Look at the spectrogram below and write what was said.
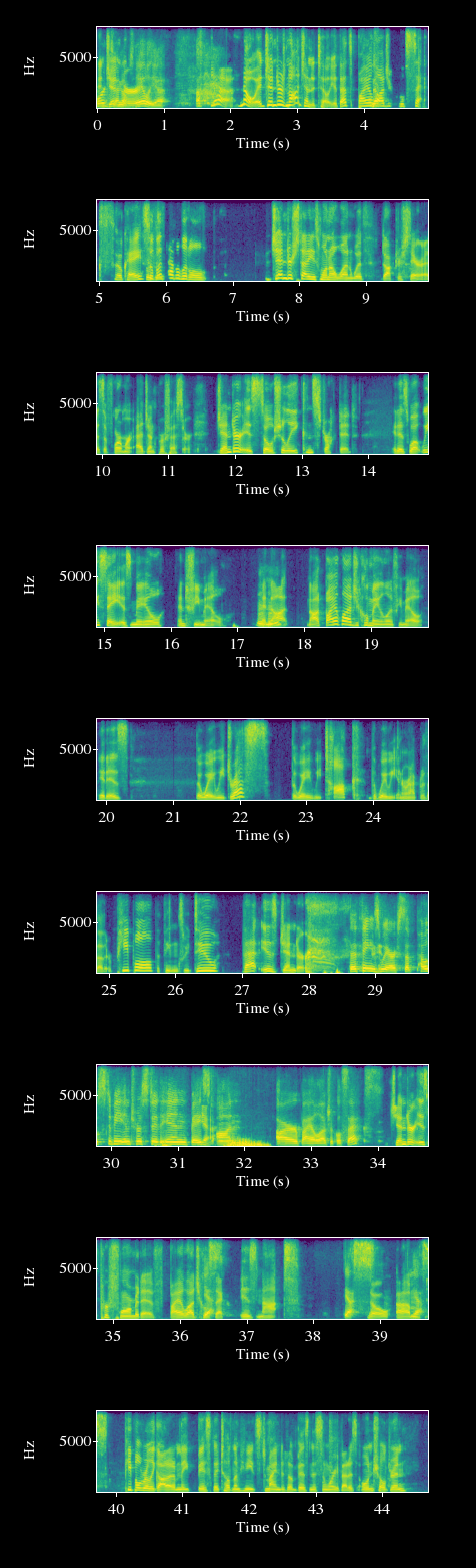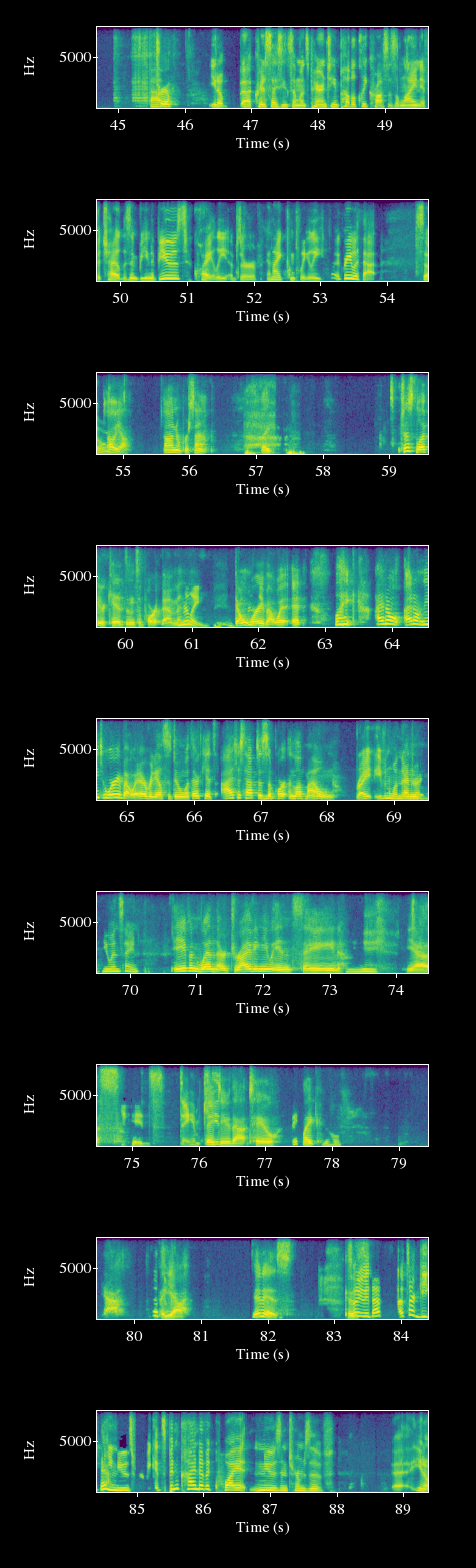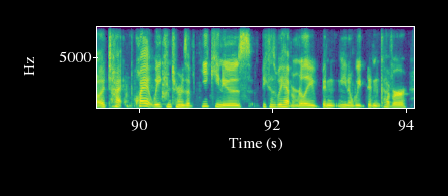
Or And gender- genitalia. Yeah. No, gender is not genitalia. That's biological sex. Okay. So Mhm. let's have a little gender studies 101 with Dr. Sarah as a former adjunct professor. Gender is socially constructed. It is what we say is male and female and Mhm. not not biological male and female. It is the way we dress, the way we talk, the way we interact with other people, the things we do. That is gender. the things we are supposed to be interested in based Yeah. on our biological sex. gender is performative. Biological Yes. sex is not. Yes. So um, yes. people really got at him. They basically told him he needs to mind his own business and worry about his own children. Um, True. You know, uh, criticizing someone's parenting publicly crosses a line if a child isn't being abused. Quietly observe, and I completely agree with that. So, Oh yeah. 100%. Like just love your kids and support them and really, don't worry about what it like I don't I don't need to worry about what everybody else is doing with their kids. I just have to Mm-hmm. support and love my own. right? Even when they're And- driving you insane. Even when they're driving you insane. Yes. Kids, damn They do that too. They Like do. yeah. That's Yeah. It is. So anyway, that's that's our geeky Yeah. news for the week. It's been kind of a quiet news in terms of, uh, you know, a quiet week in terms of geeky news because we haven't really been, you know, we didn't cover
